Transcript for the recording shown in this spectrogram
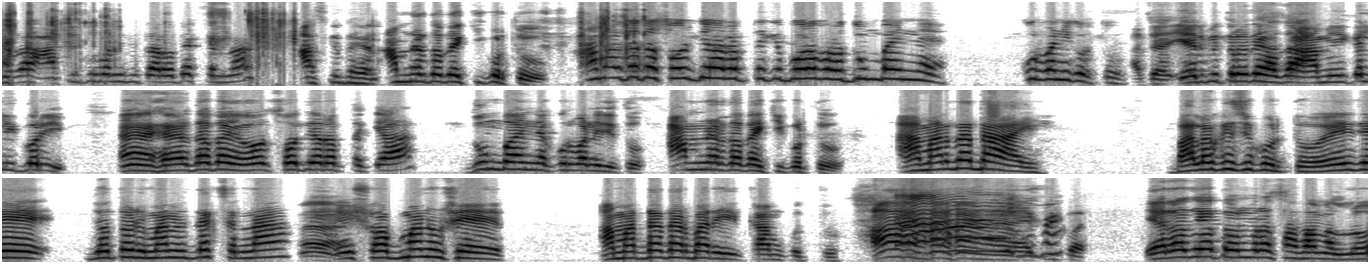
আপনারা আতি কুরবানি দিতে আরও দেখছেন না? আজকে দেখেন আপনার দাদা কি করতো? আমার দাদা সৌদি আরব থেকে বড় বড় দুম্বাই নে কুরবানি করতো। আচ্ছা এর ভিতরে দেখা যায় আমি খালি গরিব। হ্যাঁ দাদাও সৌদি আরব থেকে দুম্বাই না কুরবানি দিত। আপনার দাদাই কি করতো? আমার দাদাই ভালো কিছু করতো। এই যে যতটি মানুষ দেখছেন না হ্যাঁ। এই সব মানুষের আমার দাদার বাড়ির কাম করতো। হায়? এরা যে এত আমরা সাফা মারলো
